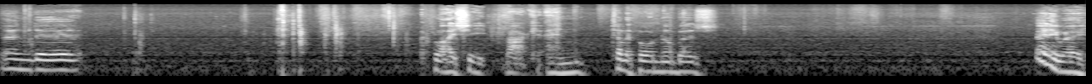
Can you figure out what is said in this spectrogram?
and uh, fly sheet back and telephone numbers anyway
